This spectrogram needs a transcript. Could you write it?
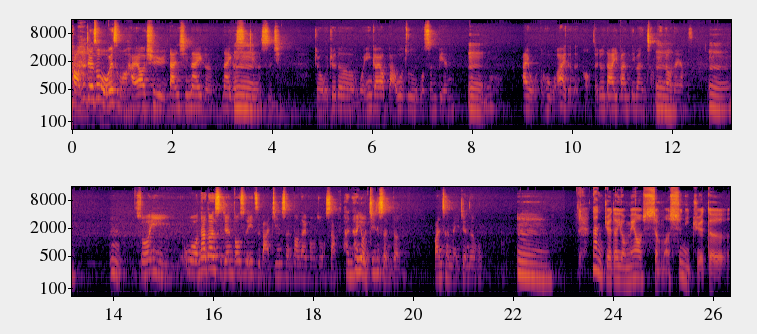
好，就觉得说我为什么还要去担心那一个那一个时间的事情？就我觉得我应该要把握住我身边嗯爱我的或我爱的人，哈，这就是大家一般一般很常听到那样子。嗯嗯，所以我那段时间都是一直把精神放在工作上，很很有精神的完成每一件任务。嗯。那你觉得有没有什么是你觉得，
